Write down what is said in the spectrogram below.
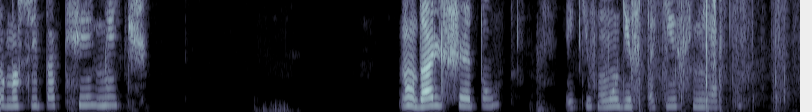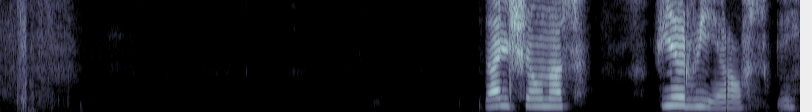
у нас і такий меч. Ну, далі тут Яких модів таких нет. Дальше у нас фейерверовський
